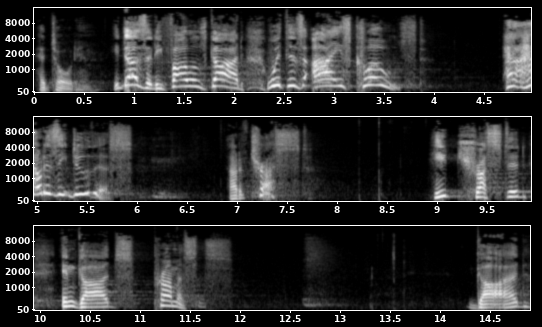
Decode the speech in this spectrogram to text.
had told him. He does it, he follows God with his eyes closed. How, how does he do this? Out of trust. He trusted in God's promises. God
